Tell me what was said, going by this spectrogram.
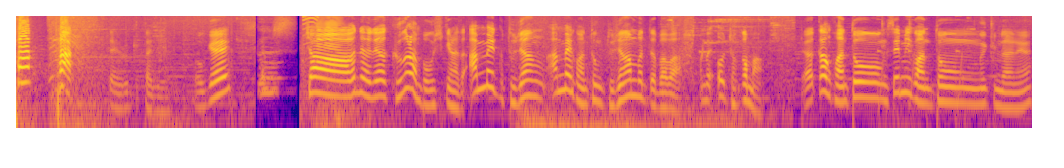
팍팍! 자 이렇게까지. 오케이. 자 근데 내가 그걸 안 보고 싶긴 하다. 안멜 그 두장 안멜 관통 두 장 한 번 떠봐봐. 안멜 어 잠깐만. 약간 관통 세미 관통 느낌 나네.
